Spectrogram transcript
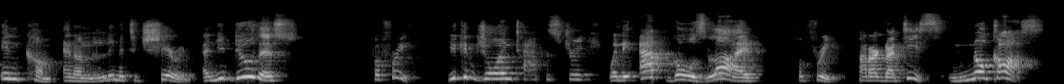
income and unlimited sharing. And you do this for free. You can join Tapestry when the app goes live for free, para gratis, no cost.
